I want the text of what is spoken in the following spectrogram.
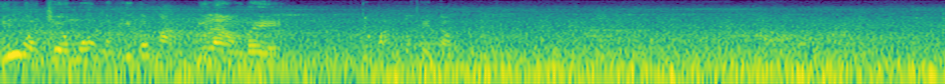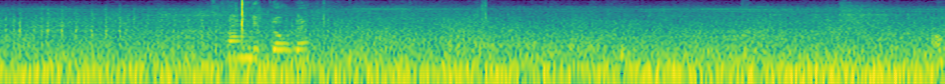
những buổi chiều muộn mà khi các bạn đi làm về các bạn có thể tập. Tăng nhịp độ lên ok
